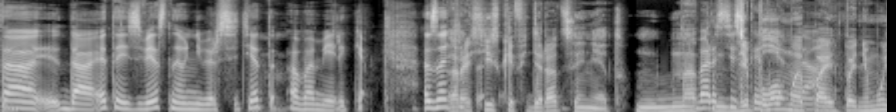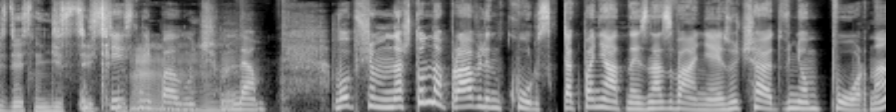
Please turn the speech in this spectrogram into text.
да? это, да, это известный университет в Америке. Значит, Российской Федерации нет. На- Российской Дипломы нет, да. по, по нему здесь не действительно. Здесь не М. получим, да. В общем, на что направлен курс? Как понятно из названия, изучают в нем порно,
